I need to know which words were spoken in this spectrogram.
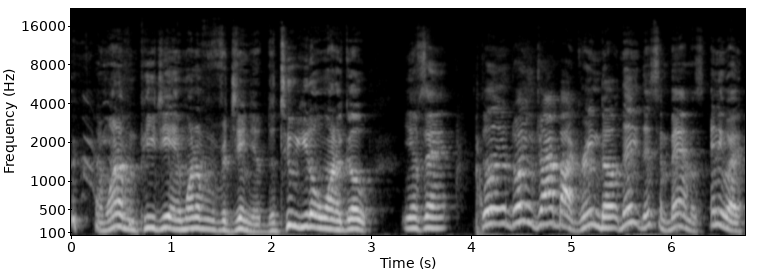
And one of them PG and one of them Virginia. The two you don't want to go, you know what I'm saying? Don't, don't even drive by Greenbelt. They, there's some Bamas. Anyway,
